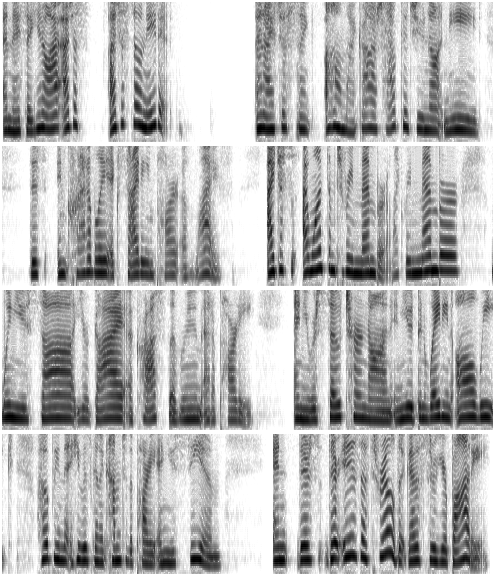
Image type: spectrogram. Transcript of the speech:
and they say, you know, I, I just, I just don't need it. And I just think, oh my gosh, how could you not need this incredibly exciting part of life? I just, I want them to remember, like, remember when you saw your guy across the room at a party and you were so turned on and you had been waiting all week, hoping that he was going to come to the party and you see him and there's there is a thrill that goes through your body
